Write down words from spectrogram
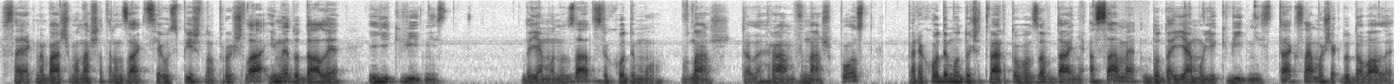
Все, як ми бачимо, наша транзакція успішно пройшла і ми додали ліквідність. Даємо назад, заходимо в наш Telegram, в наш пост, переходимо до четвертого завдання, а саме додаємо ліквідність. Так само ж, як додавали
